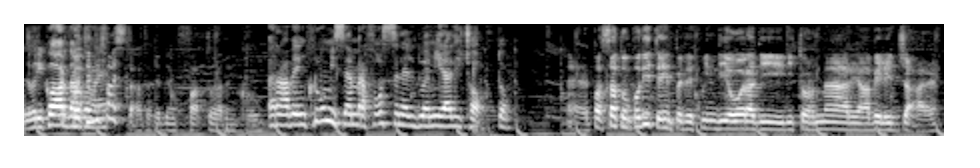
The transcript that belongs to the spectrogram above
lo ricordano Quanti anni fa è stata che abbiamo fatto Raven Crew? Raven Crew mi sembra fosse nel 2018. Eh, È passato un po' di tempo ed è quindi ora di, di tornare a veleggiare.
